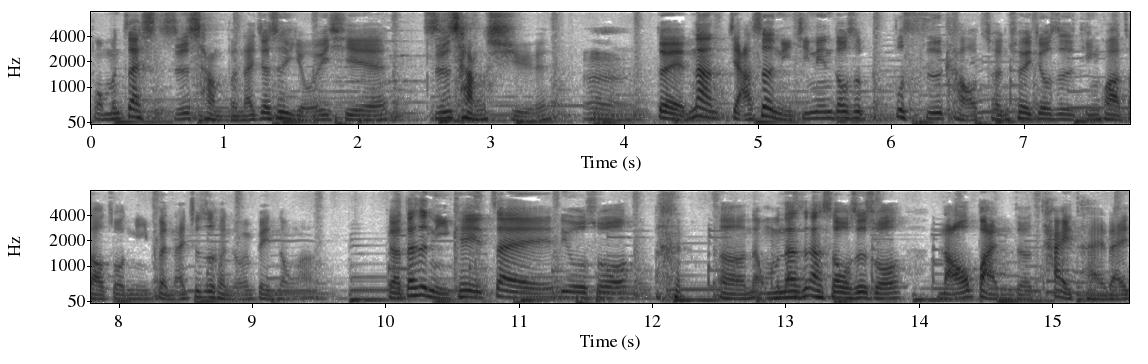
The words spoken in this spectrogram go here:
我们在职场本来就是有一些职场学。嗯，对。那假设你今天都是不思考，纯粹就是听话照做，你本来就是很容易被弄啊。对啊，但是你可以在，例如说，呃，那我们那那时候我是说，老板的太太来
